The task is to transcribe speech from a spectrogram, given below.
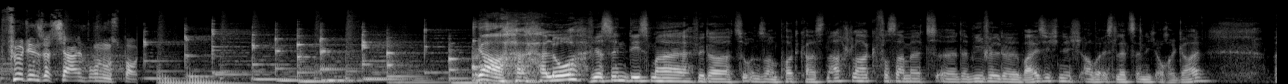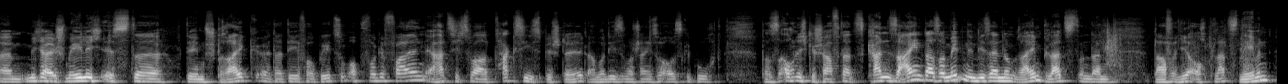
für den sozialen Wohnungsbau. Ja, hallo, wir sind diesmal wieder zu unserem Podcast Nachschlag versammelt. Äh, der wievielte weiß ich nicht, aber ist letztendlich auch egal. Ähm, Michael Schmelig ist äh, dem Streik äh, der DVB zum Opfer gefallen. Er hat sich zwar Taxis bestellt, aber die sind wahrscheinlich so ausgebucht, dass es auch nicht geschafft hat. Es kann sein, dass er mitten in die Sendung reinplatzt und dann darf er hier auch Platz nehmen.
